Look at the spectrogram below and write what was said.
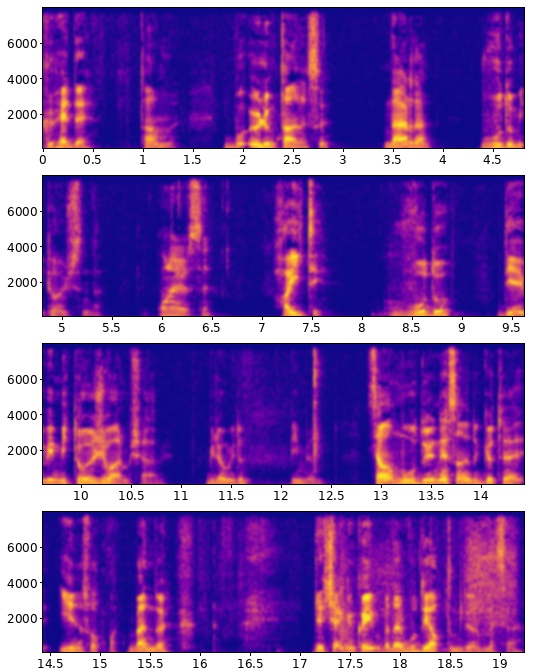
Gıhede tamam mı? Bu ölüm tanrısı nereden? Voodoo mitolojisinden. O neresi? Haiti. Voodoo diye bir mitoloji varmış abi. Biliyor muydun? Bilmiyorum. Sen voodoo'yu ne sanıyordun? Götüne iğne sokmak. Ben de. Geçen gün kayınpeder voodoo yaptım diyorum mesela.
